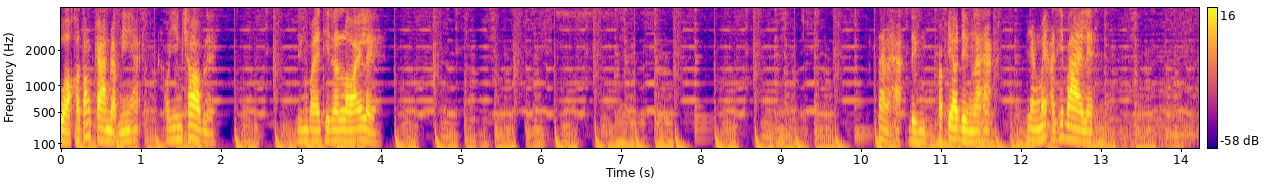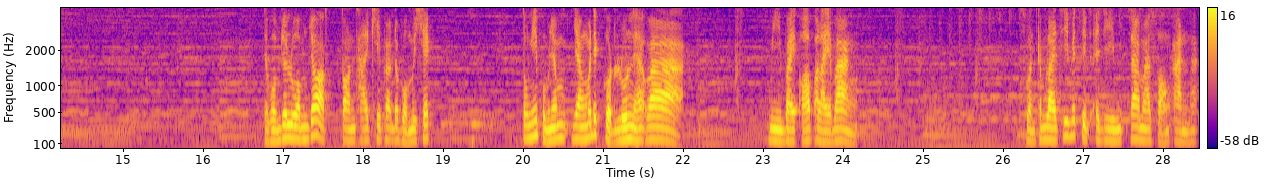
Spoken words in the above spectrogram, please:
บวกเขาต้องการแบบนี้ฮะเขายิ่งชอบเลย ดึงไปทีละร้อยเลยนั่นแหละฮะดึงแป๊บเดียวดึงแล้วฮะยังไม่อธิบายเลย เดี๋ยวผมจะรวมยอดตอนท้ายคลิปครับเดี๋ยวผมไปเช็ค ตรงนี้ผมยังยังไม่ได้กดลุ้นเลยฮะว่า มีไบออฟอะไรบ้าง ส่วนกำไรที่ไม่ติด ID ได้มา 2 อันฮะ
